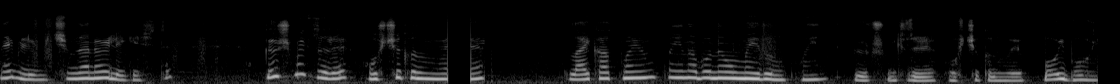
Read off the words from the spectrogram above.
Ne bileyim içimden öyle geçti. Görüşmek üzere. Hoşçakalın ve like atmayı unutmayın. Abone olmayı da unutmayın. Görüşmek üzere. Hoşçakalın ve bay bay.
